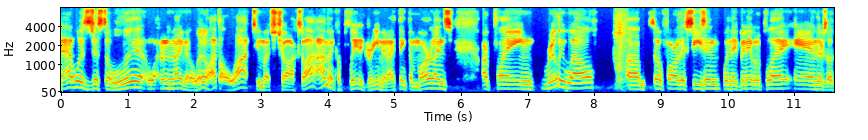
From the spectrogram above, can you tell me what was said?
that was just a little, not even a little, that's a lot too much chalk. So I, I'm in complete agreement. I think the Marlins are playing really well um, so far this season when they've been able to play, and there's a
